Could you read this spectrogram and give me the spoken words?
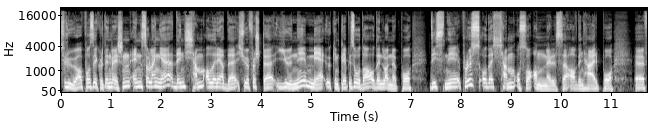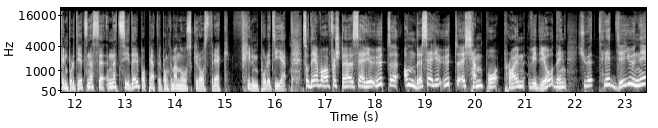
trua på Secret Invasion enn så lenge. Den kommer allerede 21. juni med ukentlige episoder, og den lander på Disney pluss, og det kommer også anmeldelse av den her på eh, Filmpolitiets nettsider på p3.no skråstrek Filmpolitiet. Så det var første serie ut. Andre serie ut kommer på Prime Video den 23. juni,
